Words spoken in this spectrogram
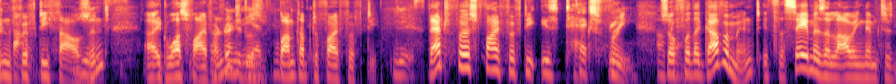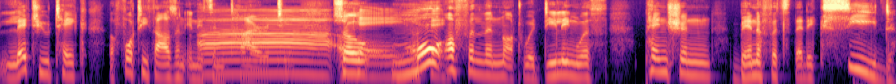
550,000, uh, it was 500, it was bumped up to 550. Yes. That first 550 is tax free. Tax-free, So okay. for the government, it's the same as allowing them to let you take the 40,000 in its entirety. Ah, So okay, more okay. often than not, we're dealing with pension benefits that exceed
